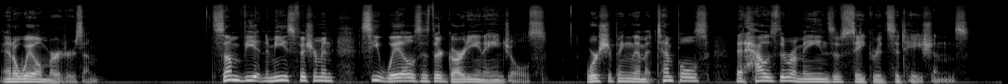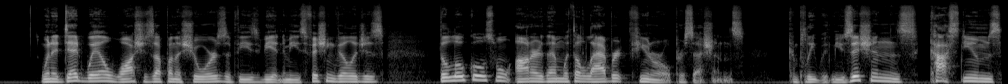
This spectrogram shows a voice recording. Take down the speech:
and a whale murders him. Some Vietnamese fishermen see whales as their guardian angels, worshipping them at temples that house the remains of sacred cetaceans. When a dead whale washes up on the shores of these Vietnamese fishing villages, the locals will honor them with elaborate funeral processions, complete with musicians, costumes,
